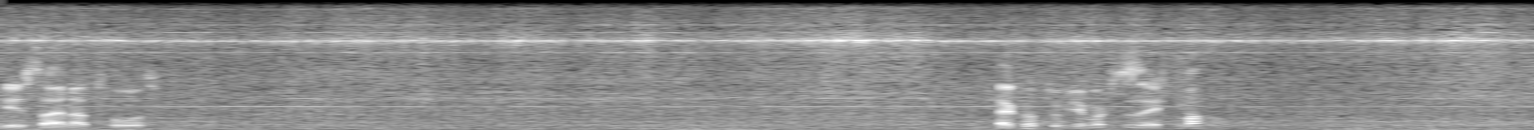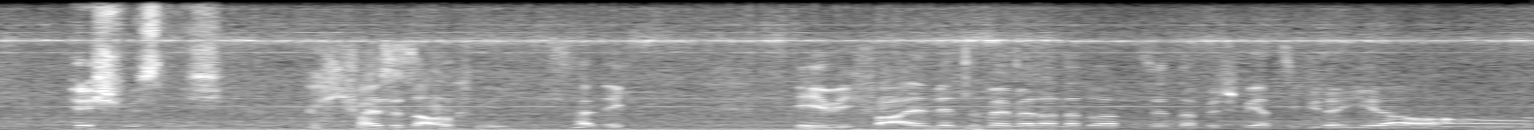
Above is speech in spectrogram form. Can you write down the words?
Hier ist einer tot. Herr Kontuki, magst du das echt machen? Ich weiß nicht. Ich weiß es auch nicht. Das ist halt echt ewig. Vor allem, wenn, wenn wir dann da dort sind, dann beschwert sich wieder jeder, oh,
